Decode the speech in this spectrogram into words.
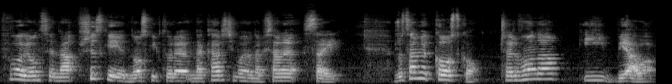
wpływający na wszystkie jednostki, które na karcie mają napisane sail. Rzucamy kostką, czerwona i biała.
